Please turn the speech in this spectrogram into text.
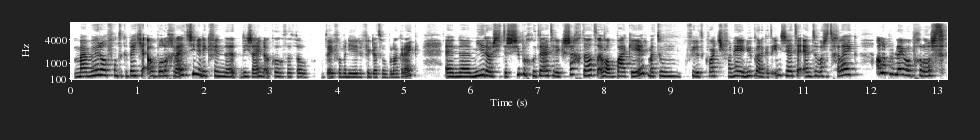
maar Mural vond ik een beetje oudbollig eruit zien. En ik vind uh, design ook altijd wel, op een of andere manier vind ik dat wel belangrijk. En uh, Miro ziet er super goed uit. En ik zag dat al een paar keer. Maar toen viel het kwartje van, hé, hey, nu kan ik het inzetten. En toen was het gelijk alle problemen opgelost.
